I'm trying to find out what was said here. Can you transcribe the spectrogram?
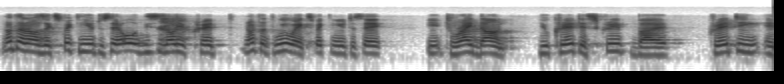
not that I was expecting you to say, oh, this is how you create, not that we were expecting you to say, to write down, you create a script by creating a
